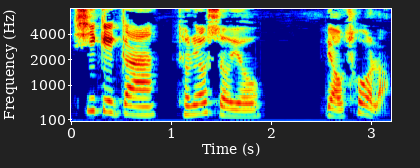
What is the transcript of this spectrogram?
시계가 들렸어요. 表错了.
